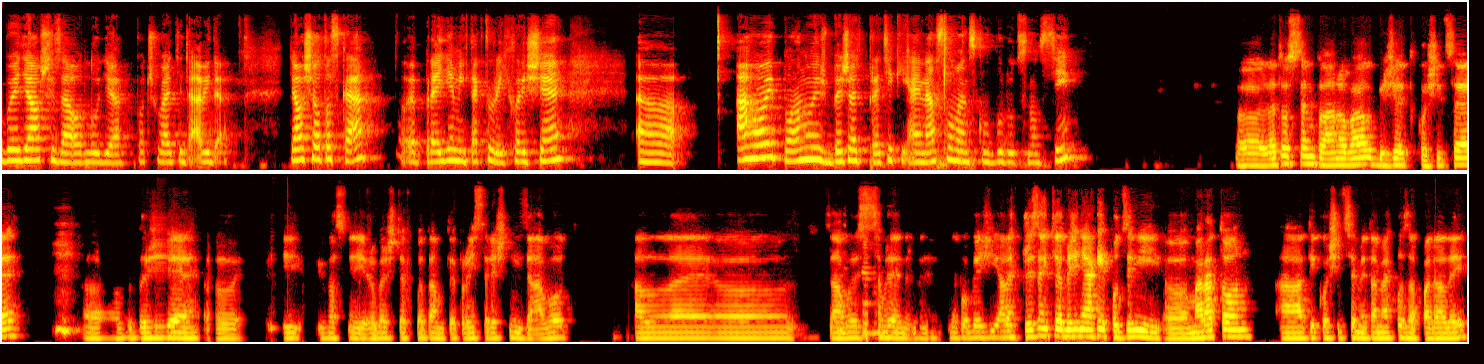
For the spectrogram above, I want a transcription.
Bude další závod, ľudia. Počúvajte Davida. Ďalšia otázka, prejdem ich takto rýchlejšie. Uh, ahoj, plánuješ bežať preteky aj na Slovensku v budúcnosti? Eh, letos jsem plánoval běžet Košice, eh, protože eh, i vlastně Robert Števko tam, to je pro ně srdeční závod ale uh, závody se samozřejmě nepoběží, ale protože jsem chtěl běžet nějaký podzimní uh, maraton a ty košice mi tam jako zapadaly,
